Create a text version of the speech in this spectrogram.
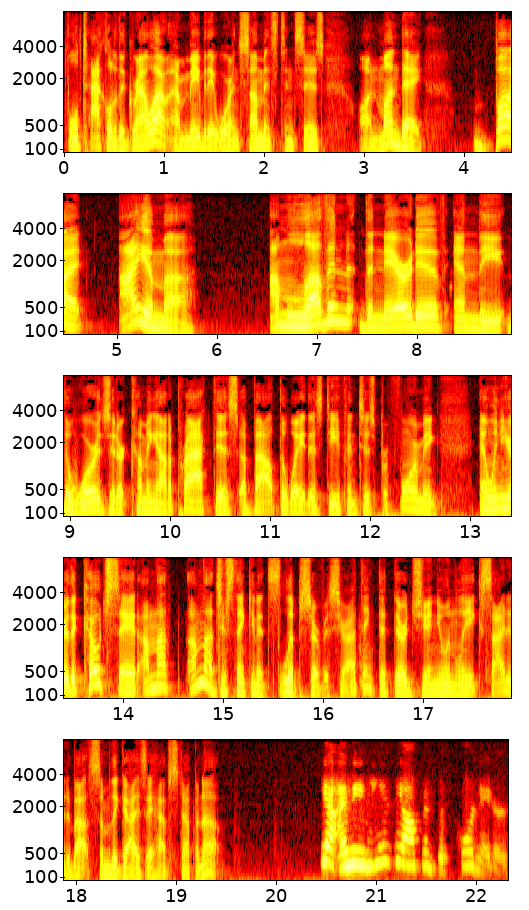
full tackle to the ground. Well, or maybe they were in some instances on Monday, but I am uh, I'm loving the narrative and the the words that are coming out of practice about the way this defense is performing. And when you hear the coach say it, I'm not I'm not just thinking it's lip service here. I think that they're genuinely excited about some of the guys they have stepping up. Yeah, I mean, he's the offensive coordinator.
